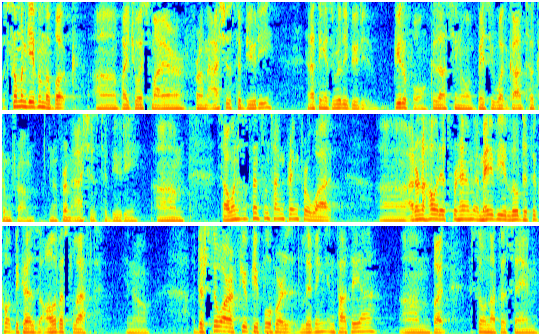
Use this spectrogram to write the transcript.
someone gave him a book uh, by Joyce Meyer, From Ashes to Beauty and I think it's really beauty, beautiful because that's you know basically what God took him from, you know, from ashes to beauty. Um, so I wanted to spend some time praying for Watt. Uh, I don't know how it is for him. It may be a little difficult because all of us left. You know, there still are a few people who are living in Pattaya, um, but still not the same.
